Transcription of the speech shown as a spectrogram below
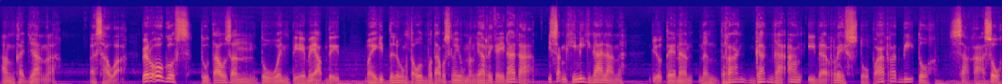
ang kanyang asawa. Pero August 2020 eh, may update. Mahigit dalawang taon matapos ngayong nangyari kay Nana, isang hinihinalang lieutenant ng draga nga ang inaresto para dito sa kaso.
